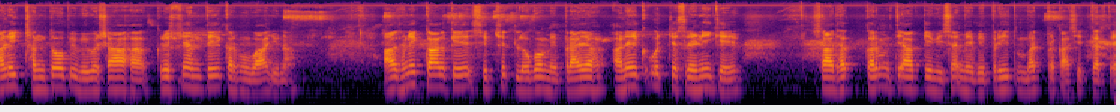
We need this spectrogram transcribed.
अनिच्छन्तोपि विवशा, कृष्यन्ते कर्मवायुना। आधुनिक काल के शिक्षित लोगों में प्रायः अनेक उच्च श्रेणी के साधक कर्म त्याग के विषय में विपरीत मत प्रकाशित करते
